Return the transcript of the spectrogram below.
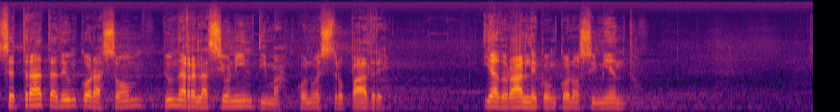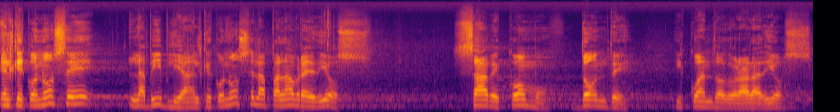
se trata de un corazón, de una relación íntima con nuestro Padre y adorarle con conocimiento. El que conoce la Biblia, el que conoce la palabra de Dios, sabe cómo, dónde y cuándo adorar a Dios.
